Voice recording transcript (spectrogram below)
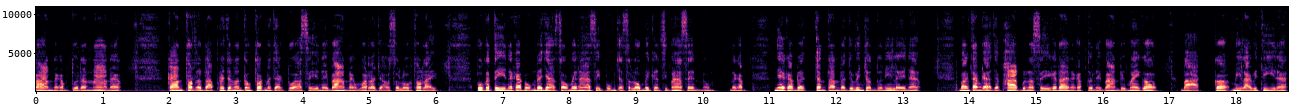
บ้านนะครับ ตัวด้านหน้านะครับ การทดระดับเพราะฉะนั้นต้องทดมาจากตัวอาเสในบ้านนะว่าเราจะเอาสโลปเท่าไหร่ ปกตินะครับผมระยะ2เมตรห้าสิบผมจะสโลปไม่เกิน 15 เซนผมนะครับเนี่ยครับจันทันเราจะวิ่งชนตัวนี้เลยนะ บางท่านก็อาจจะพลาดบนอาเสก็ได้นะครับ ตัวในบ้านหรือไม่ก็บากก็มีหลายวิธีนะ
